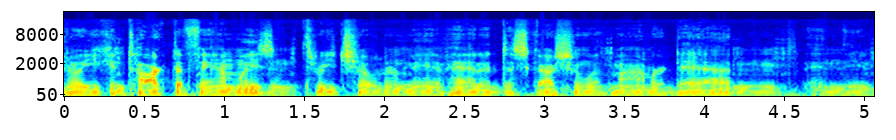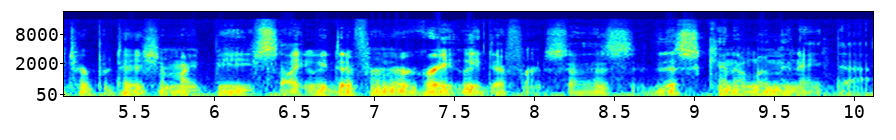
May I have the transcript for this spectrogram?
know, you can talk to families, and three children may have had a discussion with mom or dad, and, and the interpretation might be slightly different or greatly different. So this this can eliminate that.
